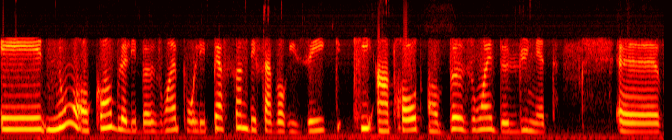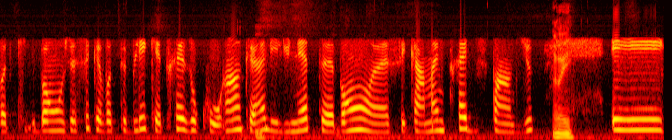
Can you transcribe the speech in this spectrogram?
Et nous, on comble les besoins pour les personnes défavorisées qui, entre autres, ont besoin de lunettes. Euh, votre, bon, je sais que votre public est très au courant que hein, les lunettes, euh, bon, euh, c'est quand même très dispendieux. Oui. Et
